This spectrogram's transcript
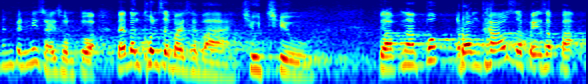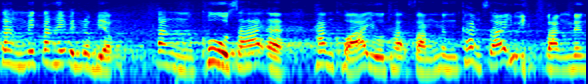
มันเป็นนิสัยส่วนตัว แต่บางคนสบายๆชิวๆ กลับมาปุ๊บรองเท้าสเปะสปะ ตั้งไม่ตั้งให้เป็นระเบียบ ตั้งคู่ซ้ายเออข้างขวาอยู่ฝั่งหนึ่งข้างซ้ายอยู่อีกฝั่งหนึ่ง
